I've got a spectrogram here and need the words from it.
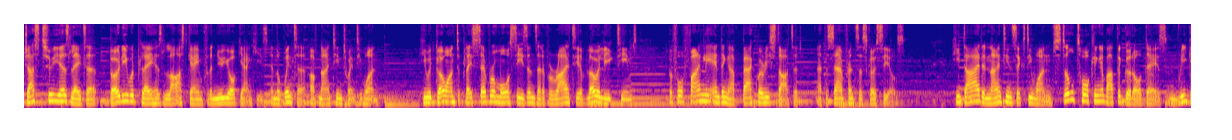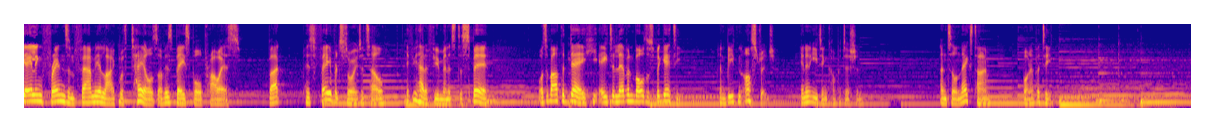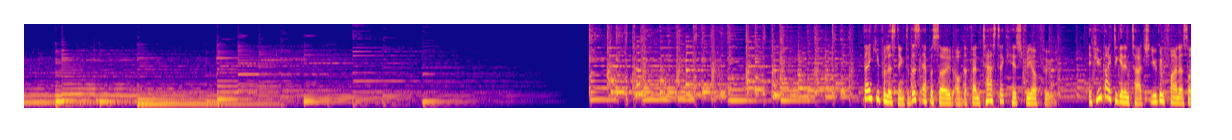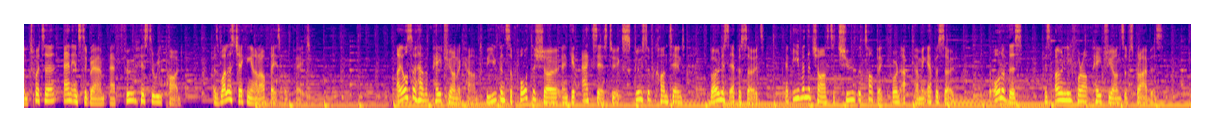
Just two years later, Bodie would play his last game for the New York Yankees in the winter of 1921. He would go on to play several more seasons at a variety of lower league teams before finally ending up back where he started at the San Francisco Seals. He died in 1961, still talking about the good old days and regaling friends and family alike with tales of his baseball prowess. But his favorite story to tell, if you had a few minutes to spare, was about the day he ate 11 bowls of spaghetti and beat an ostrich in an eating competition. Until next time, bon appetit. Thank you for listening to this episode of The Fantastic History of Food. If you'd like to get in touch, you can find us on Twitter and Instagram at Food History Pod, as well as checking out our Facebook page. I also have a Patreon account where you can support the show and get access to exclusive content, bonus episodes, and even the chance to choose the topic for an upcoming episode. All of this is only for our Patreon subscribers.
